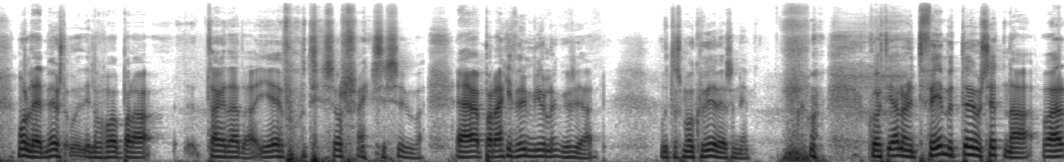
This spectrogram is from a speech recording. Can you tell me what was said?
málið, mér veist, ég vil fá bara taka þetta, ég hef fótt til sálfræðings í sumar, eða bara ekki fyrir mjög lengur síðan, út af smá kviðvesinni hvort ég alveg tveimur dögum setna var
